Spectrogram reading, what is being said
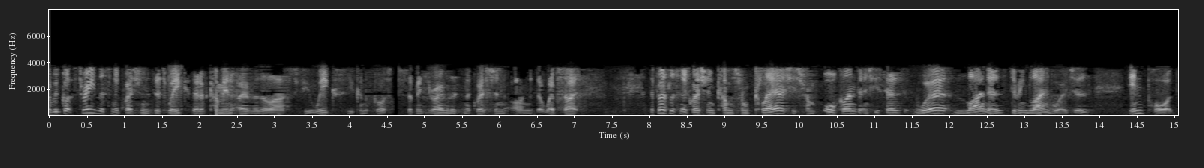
So we've got three listener questions this week that have come in over the last few weeks. You can, of course, submit your own listener question on the website the first listener question comes from Claire. She's from Auckland, and she says, "Were liners doing line voyages in ports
